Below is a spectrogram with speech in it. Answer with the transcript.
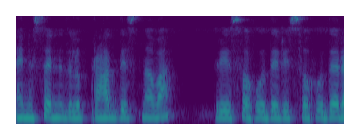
ఆయన సన్నిధిలో ప్రార్థిస్తున్నావా? ప్రియ సహోదరి సహోదర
